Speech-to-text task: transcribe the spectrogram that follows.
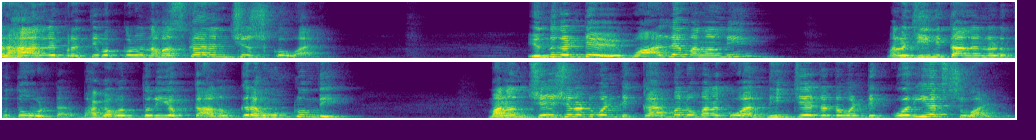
గ్రహాలని ప్రతి ఒక్కరూ నమస్కారం చేసుకోవాలి. ఎందుకంటే వాళ్ళే మనల్ని మన జీవితాలను నడుపుతూ ఉంటారు. భగవంతుని యొక్క అనుగ్రహం ఉంటుంది. మనం చేసినటువంటి కర్మలు మనకు అందించేటటువంటి కొరియర్స్ వాళ్ళు.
